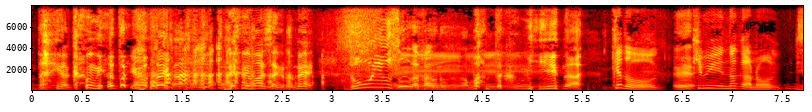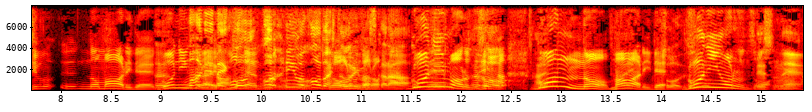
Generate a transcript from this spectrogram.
誰が買うんやという話題が出てましたけどね、どういう層が買うのかが全く見えない。けど、ええ。君、なんかあの、自分の周りで5人ぐらい買うたやつごご人は買うた人がいますから。5人もおるぞ。ゴンの周りでそうです。5人おるんぞ。ですね。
